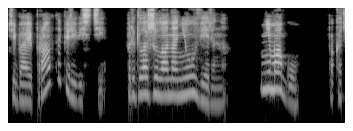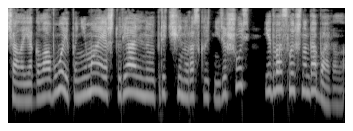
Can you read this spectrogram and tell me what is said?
тебя и правда перевести?» — предложила она неуверенно. «Не могу», — покачала я головой и, понимая, что реальную причину раскрыть не решусь, едва слышно добавила.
